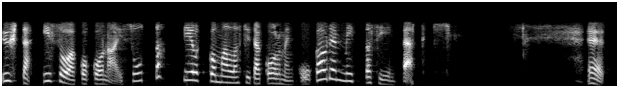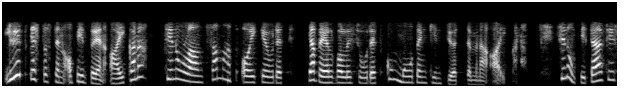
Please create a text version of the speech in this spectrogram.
yhtä isoa kokonaisuutta pilkkomalla sitä kolmen kuukauden mittaisiin pätkiin. Lyhytkestoisten opintojen aikana sinulla on samat oikeudet ja velvollisuudet kuin muutenkin työttömänä aikana. Sinun pitää siis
